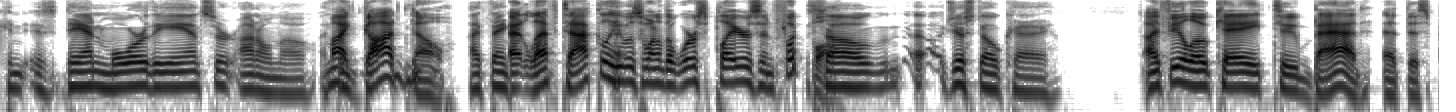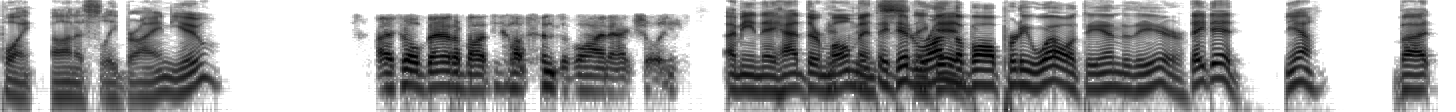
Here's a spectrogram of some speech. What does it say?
can, is Dan Moore the answer? I don't know. I My think, God, no. I think At left tackle, he was one of the worst players in football. so. Uh, just okay. I feel okay to bad at this point, honestly, Brian. You? I feel bad about the offensive line actually. I mean, they had their They- moments. They, did run the ball pretty well at the end of the year. They did, yeah. But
